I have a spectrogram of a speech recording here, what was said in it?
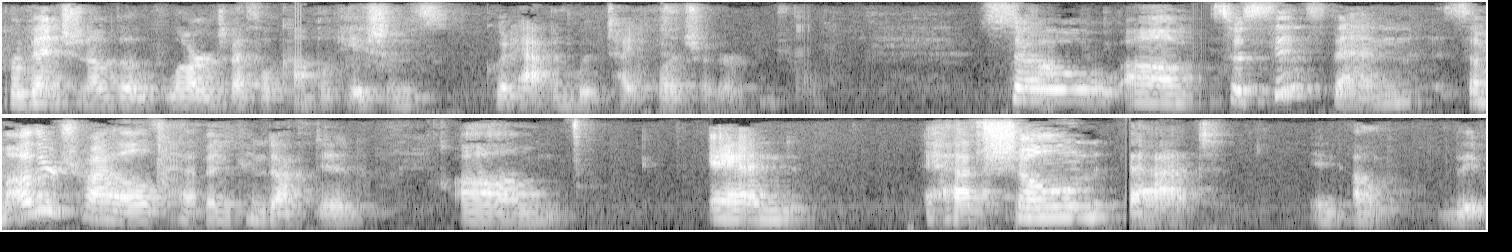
prevention of the large vessel complications could happen with tight blood sugar control. So, um, so since then, some other trials have been conducted um, and have shown that in uh, the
